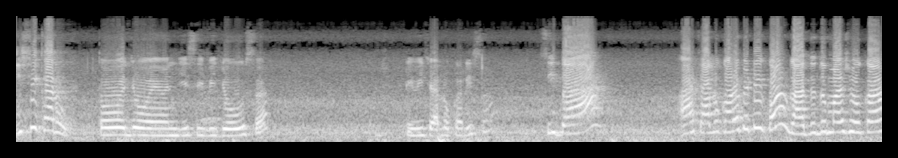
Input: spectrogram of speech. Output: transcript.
જીસી કરું. તો જો એવન જીસી બી જોવું છે. ટીવી ચાલુ કરીશું. સીતા આ ચાલુ કરો બેટી કોણ ગાતે તું મારા છોકરા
